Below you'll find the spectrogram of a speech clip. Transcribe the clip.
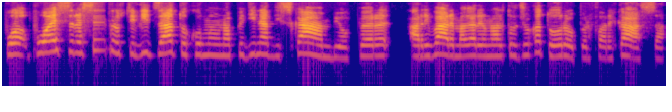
può, può, essere sempre utilizzato come una pedina di scambio per arrivare magari a un altro giocatore o per fare cassa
